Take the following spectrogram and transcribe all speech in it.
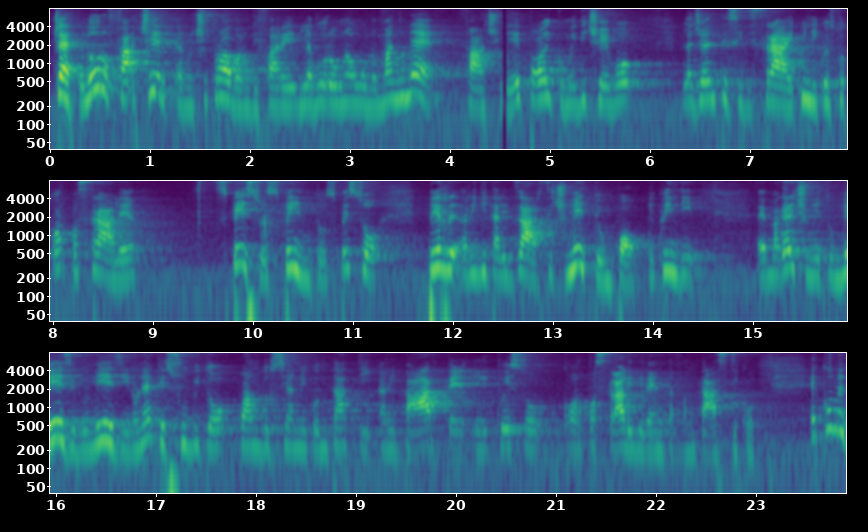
Certo, loro fa, cercano, ci provano di fare il lavoro uno a uno, ma non è facile e poi, come dicevo, la gente si distrae, quindi questo corpo astrale spesso è spento, spesso per rivitalizzarsi ci mette un po' e quindi eh, magari ci mette un mese, due mesi, non è che subito quando si hanno i contatti riparte e questo corpo astrale diventa fantastico. È come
